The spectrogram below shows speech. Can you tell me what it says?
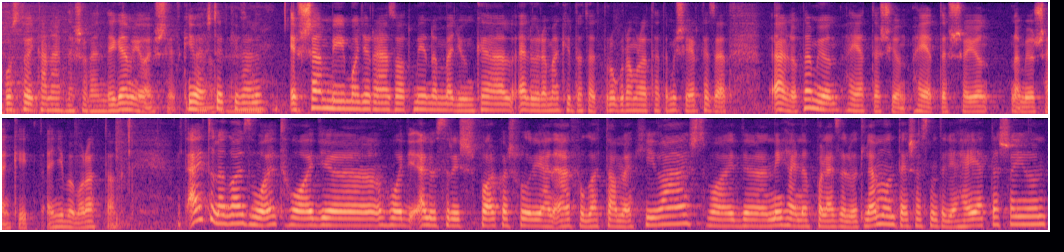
Posztoly Kanáknes a vendégem, jó estét kívánok! Jó estét kívánok! És semmi magyarázat, miért nem megyünk el előre meghirdetett programra, tehát nem is érkezett. Elnök nem jön, helyettes jön, helyettes se jön, nem jön senki. Ennyiben maradtak? Hát állítólag az volt, hogy, hogy először is Farkas Flórián elfogadta a meghívást, majd néhány nappal ezelőtt lemondta, és azt mondta, hogy a helyettese jön,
